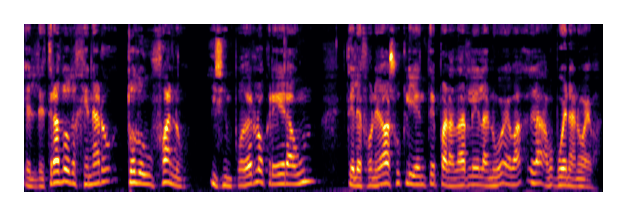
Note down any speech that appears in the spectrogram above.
El letrado de Genaro, todo ufano y sin poderlo creer aún, telefoneó a su cliente para darle la, nueva, la buena nueva.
